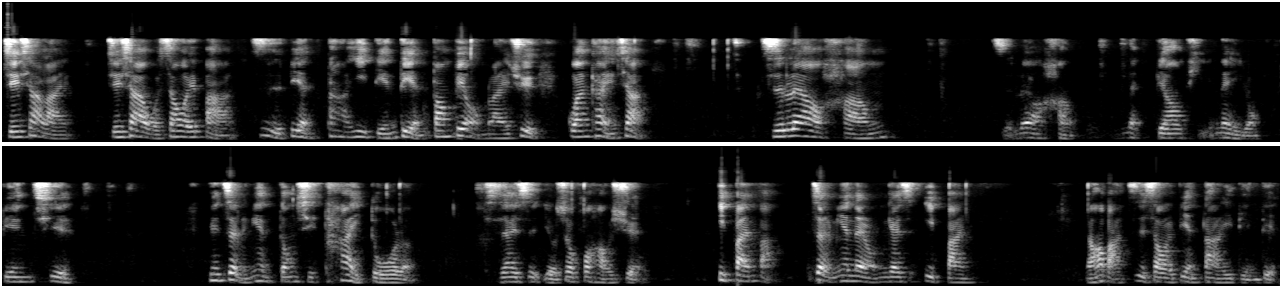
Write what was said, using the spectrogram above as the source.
接下来。接下来我稍微把字变大一点点，方便我们来去观看一下资料行、资料行内标题内容边界，因为这里面东西太多了，实在是有时候不好选。一般吧，这里面内容应该是一般，然后把字稍微变大一点点，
